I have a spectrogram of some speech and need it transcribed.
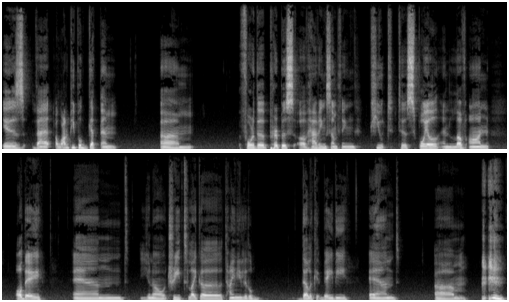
is that a lot of people get them um, for the purpose of having something cute to spoil and love on all day and you know treat like a tiny little delicate baby and um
